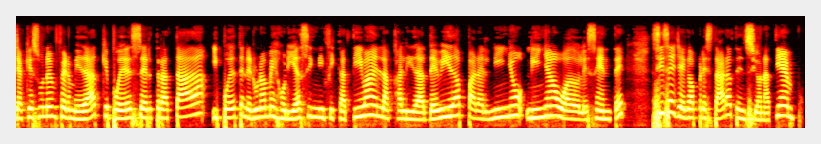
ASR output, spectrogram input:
ya que es una enfermedad que puede ser tratada y puede tener una mejoría significativa en la calidad de vida para el niño, niña o adolescente si se llega a prestar atención a tiempo.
